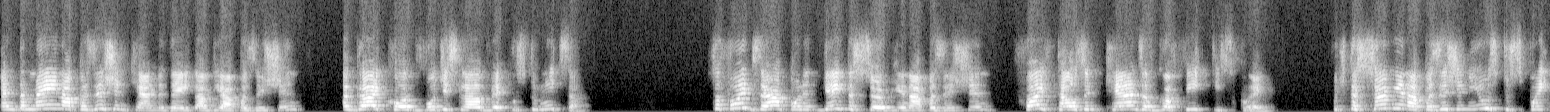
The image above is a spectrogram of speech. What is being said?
and the main opposition candidate of the opposition, a guy called Vojislav Kostunica. So for example, it gave the Serbian opposition 5,000 cans of graffiti spray which the Serbian opposition used to spray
